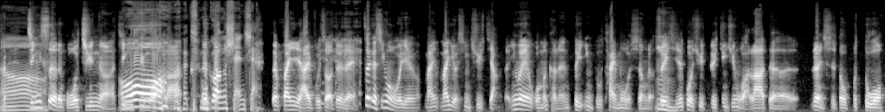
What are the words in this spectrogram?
哦、金色的国君啊，金君瓦拉，哦、金光闪闪，这翻译还不错，对不对？这个新闻我也蛮蛮有兴趣讲的，因为我们可能对印度太陌生了，所以其实过去对金君瓦拉的认识都不多，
